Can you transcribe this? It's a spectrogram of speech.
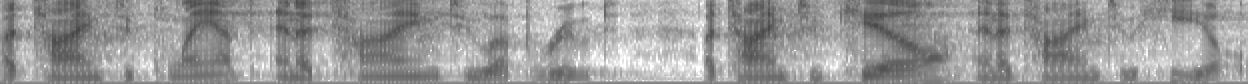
A time to plant and a time to uproot. A time to kill and a time to heal.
